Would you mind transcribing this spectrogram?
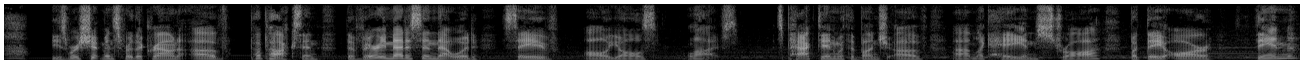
These were shipments for the crown of Papoxin, the very medicine that would save all y'all's lives. It's packed in with a bunch of um, like hay and straw, but they are thin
